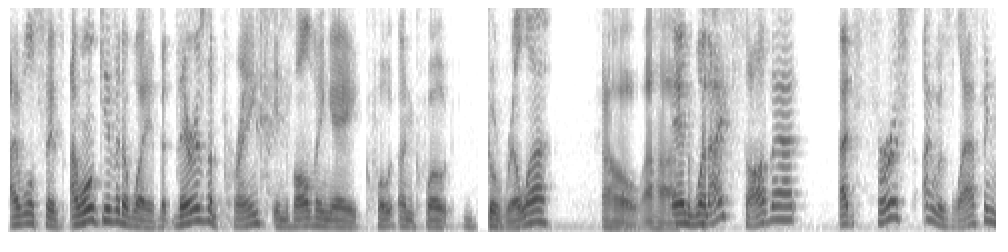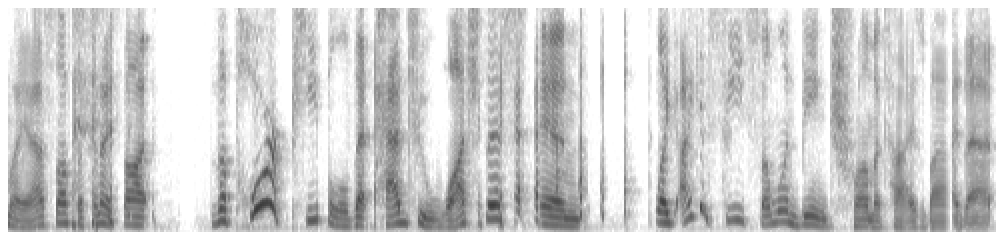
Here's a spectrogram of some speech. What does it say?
I will say this, I won't give it away, but there is a prank involving a quote unquote gorilla. oh uh-huh And when I saw that, at first I was laughing my ass off, but then I thought, the poor people that had to watch this and like I could see someone being traumatized by that.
